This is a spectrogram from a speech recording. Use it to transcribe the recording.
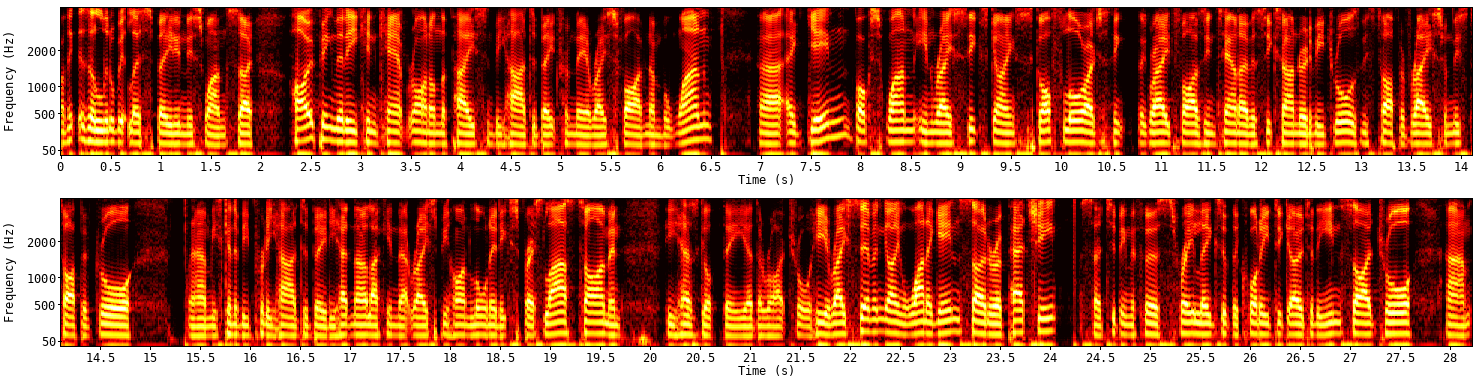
I think there's a little bit less speed in this one. So hoping that he can camp right on the pace and be hard to beat from there. Race five, number one. Uh, again, box one in race six going Scofflaw. I just think the grade five's in town over 600. If he draws this type of race from this type of draw, um, he's going to be pretty hard to beat. He had no luck in that race behind Lornette Express last time, and he has got the uh, the right draw here. Race seven going one again, Soda Apache. So tipping the first three legs of the quaddy to go to the inside draw. Um,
